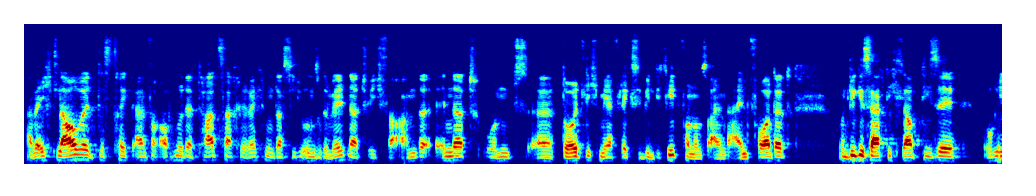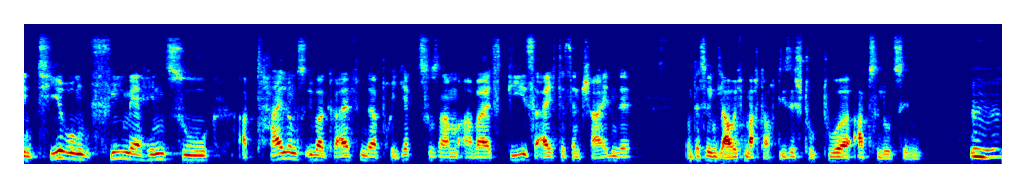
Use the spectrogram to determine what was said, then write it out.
Aber ich glaube, das trägt einfach auch nur der Tatsache Rechnung, dass sich unsere Welt natürlich verändert und äh, deutlich mehr Flexibilität von uns allen einfordert. Und wie gesagt, ich glaube, diese Orientierung viel mehr hin zu abteilungsübergreifender Projektzusammenarbeit, die ist eigentlich das Entscheidende. Und deswegen glaube ich, macht auch diese Struktur absolut Sinn. Mhm.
